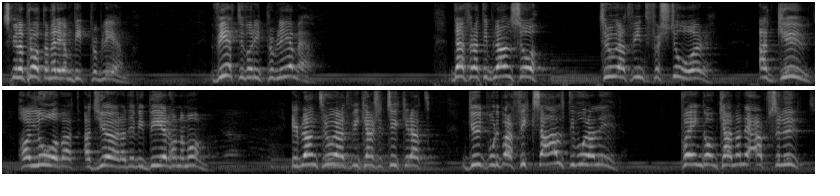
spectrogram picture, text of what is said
skulle vilja prata med dig om ditt problem. Vet du vad ditt problem är? Därför att ibland så tror jag att vi inte förstår att Gud har lovat att göra det vi ber honom om. Ibland tror jag att vi kanske tycker att Gud borde bara fixa allt i våra liv. På en gång kan han det, absolut.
